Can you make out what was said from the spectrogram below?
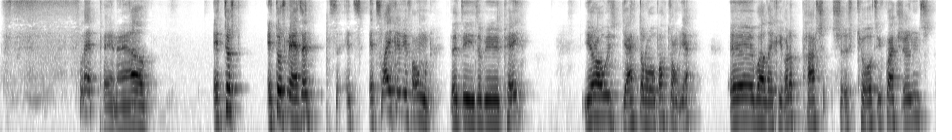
Flipping hell! It just, it does me. It's, it's, it's like if you phone the DWP you always get the robot, don't you? Uh, well, like, you've got to pass security questions.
